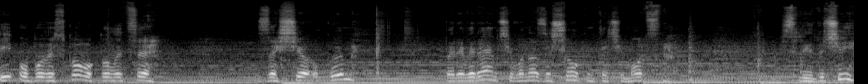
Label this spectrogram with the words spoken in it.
І обов'язково, коли це защелкуємо, перевіряємо, чи вона защелкнута, чи моцна. Слідучий.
